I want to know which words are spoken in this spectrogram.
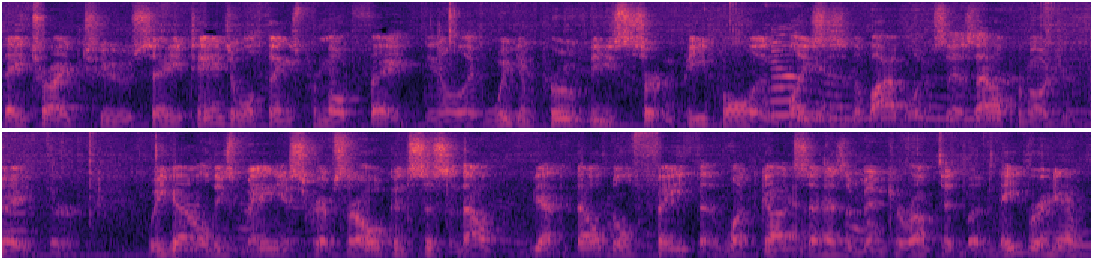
they try to say tangible things promote faith. You know, like we can prove these certain people and places in the Bible exist. That'll promote your faith. Or we got all these manuscripts. They're all consistent. That'll, yeah, that'll build faith that what God said hasn't been corrupted. But Abraham,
